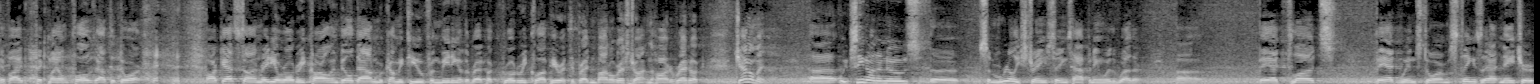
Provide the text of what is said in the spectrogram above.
if I pick my own clothes out the door. Our guests on Radio Rotary, Carl and Bill Dowden, we're coming to you from the meeting of the Red Hook Rotary Club here at the Bread and Bottle Restaurant in the heart of Red Hook. Gentlemen, uh, we've seen on the news uh, some really strange things happening with weather. Uh, bad floods, bad windstorms, things of that nature.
